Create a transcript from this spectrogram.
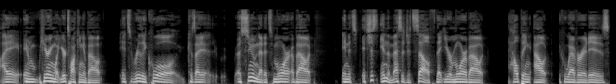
I, in hearing what you're talking about, it's really cool because I assume that it's more about, and it's, it's just in the message itself that you're more about helping out whoever it is.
